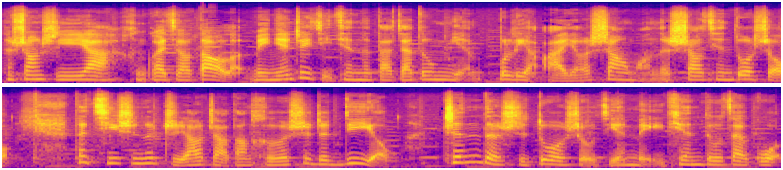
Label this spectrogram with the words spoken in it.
那双十一呀很快就要到了，每年这几天呢大家都免不了啊要上网的烧钱剁手，但其实呢只要找到合适的 deal，真的是剁手节每一天都在过。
